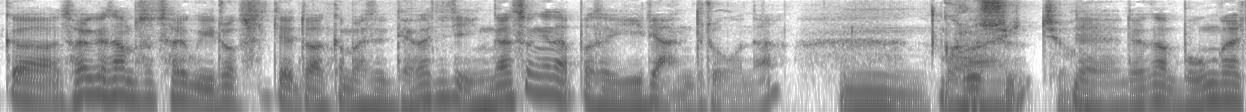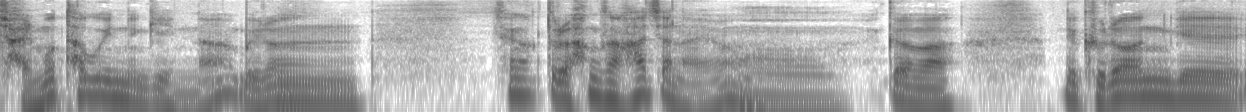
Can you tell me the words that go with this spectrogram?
그러니까 설계사무소 살고 일 없을 때도 아까 말씀 내가 진짜 인간성이 나빠서 일이 안 들어오나? 음, 그럴 뭐, 수 있죠. 네, 내가 뭔가를 잘못하고 있는 게 있나? 뭐 이런 음. 생각들을 항상 하잖아요. 어. 그러니까 막 근데 그런 게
